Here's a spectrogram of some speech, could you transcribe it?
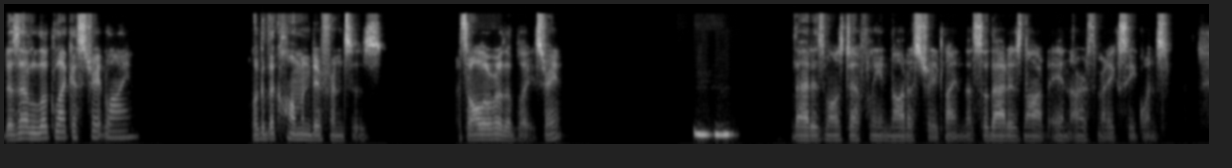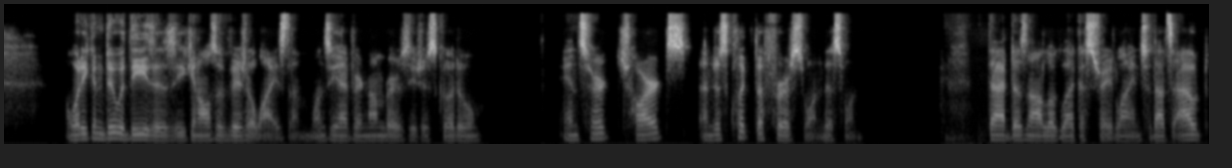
Does that look like a straight line? Look at the common differences. It's all over the place, right? That is most definitely not a straight line. So that is not an arithmetic sequence. What you can do with these is you can also visualize them. Once you have your numbers, you just go to insert charts and just click the first one, this one. That does not look like a straight line. So that's out.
